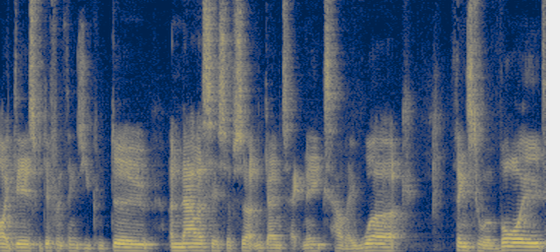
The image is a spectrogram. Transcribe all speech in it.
ideas for different things you can do, analysis of certain game techniques, how they work things to avoid,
